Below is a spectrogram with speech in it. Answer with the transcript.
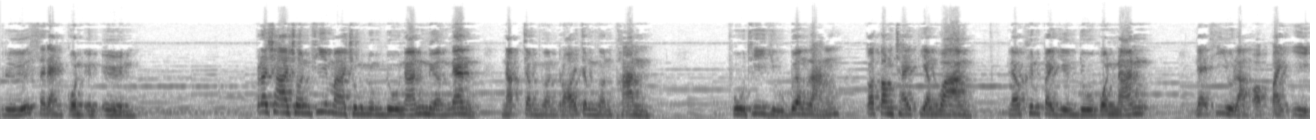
หรือแสดงกลอื่นๆ ประชาชนที่มาชุมนุมดูนั้นเนืองแน่น นับจำนวนร้อยจำนวนพัน ผู้ที่อยู่เบื้องหลังก็ต้องใช้เตียงวาง แล้วขึ้นไปยืนดูบนนั้น และที่อยู่หลังออกไปอีก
